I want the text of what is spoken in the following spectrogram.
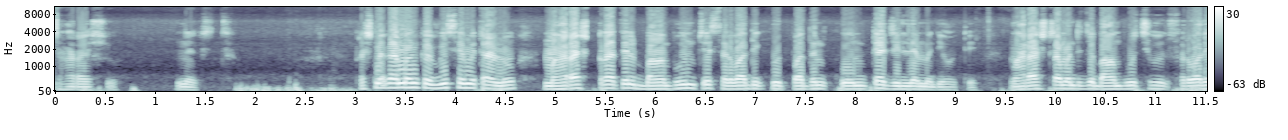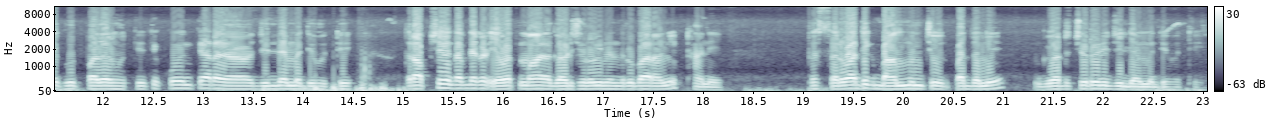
धाराशिव. नेक्स्ट प्रश्न क्रमांक वीस आहे मित्रांनो महाराष्ट्रातील बांबूंचे सर्वाधिक उत्पादन कोणत्या जिल्ह्यामध्ये होते? महाराष्ट्रामध्ये जे बांबूचे सर्वाधिक उत्पादन होते ते कोणत्या जिल्ह्यामध्ये होते? तर ऑप्शन आहेत आपल्याकडे यवतमाळ गडचिरोली नंदुरबार आणि ठाणे. तर सर्वाधिक बांबूंचे उत्पादने गडचिरोली जिल्ह्यामध्ये होते.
